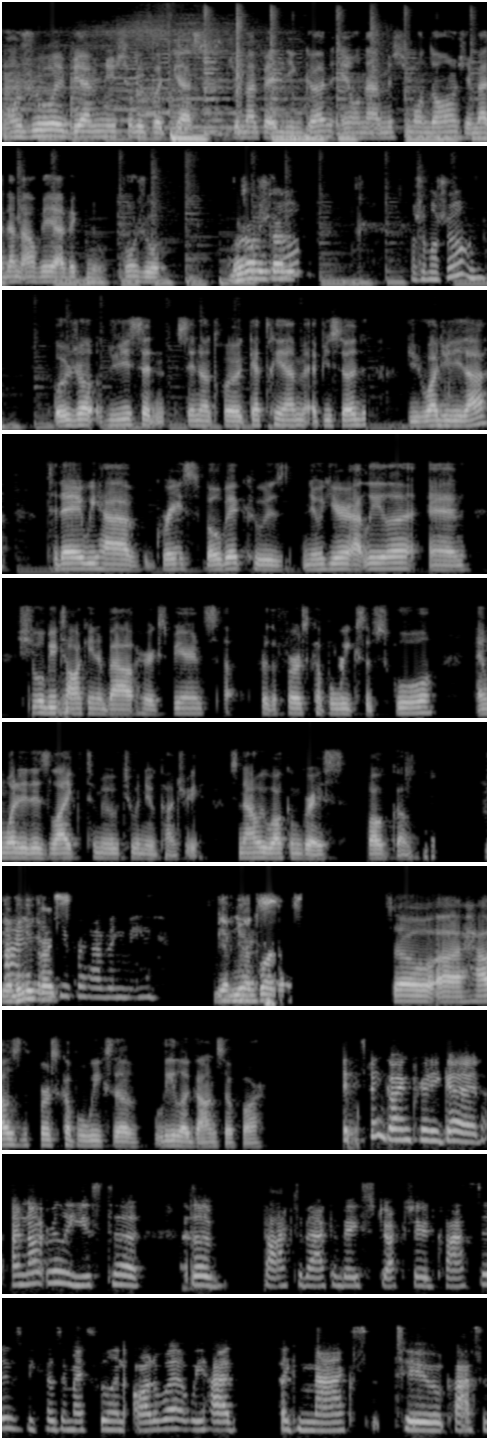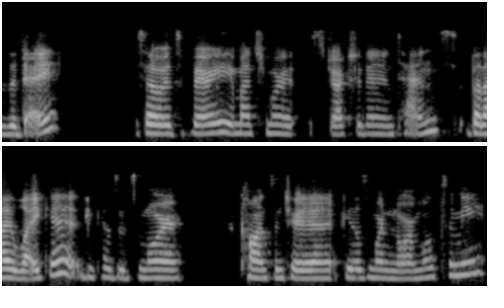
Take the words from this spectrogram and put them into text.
Bonjour et bienvenue sur le podcast. Je m'appelle Lincoln et on a Monsieur Mondange et Madame Harvey avec nous. Bonjour. Bonjour Lincoln. Bonjour, bonjour. Aujourd'hui, c'est notre quatrième épisode du Voix du Lila. Today we have Grace Bobick, who is new here at Lila, and she will be talking about her experience for the first couple weeks of school and what it is like to move to a new country. So now we welcome Grace. Welcome. Bienvenue, Hi, Grace. Thank you for having me. Bienvenue à toi, Grace. So, uh, how's the first couple weeks of Lila gone so far? It's been going pretty good. I'm not really used to the back to back and very structured classes because in my school in Ottawa, we had like max two classes a day. So it's very much more structured and intense, but I like it because it's more concentrated and it feels more normal to me,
